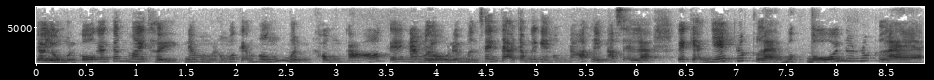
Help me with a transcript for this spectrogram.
cho dù mình cố gắng cách mấy thì nếu mà mình không có cảm hứng mình không có cái năng lượng để mình sáng tạo trong cái ngày hôm đó thì nó sẽ là cái cảm giác rất là bức bối nó rất là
